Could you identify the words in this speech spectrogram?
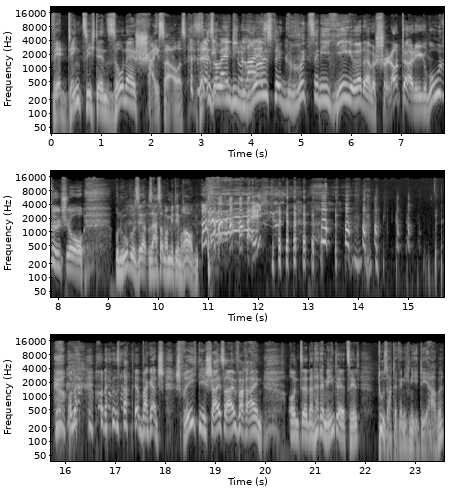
wer denkt sich denn so eine Scheiße aus? Das ist ja bei die größte Grütze, die ich je gehört habe. Schlotter, die Gruselshow. Und Hugo sa- saß aber mit dem Raum. Und dann, und dann sagt der Baggert, sprich die Scheiße einfach ein. Und äh, dann hat er mir hinterher erzählt, du, sagt er, wenn ich eine Idee habe,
